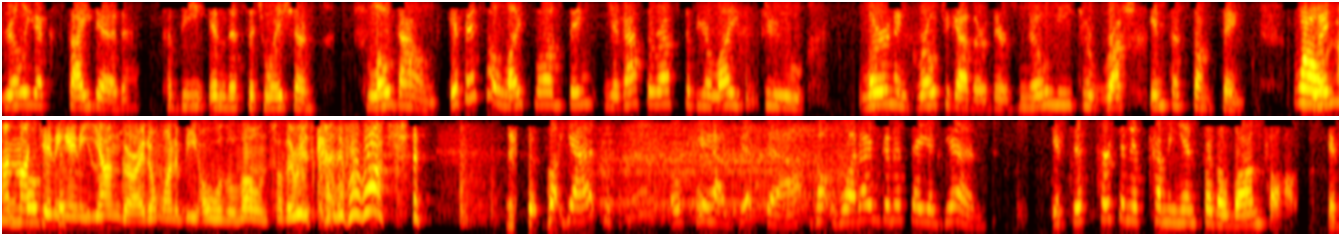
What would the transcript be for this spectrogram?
really excited to be in this situation, slow down. If it's a lifelong thing, you got the rest of your life to learn and grow together. There's no need to rush into something. Well, when I'm not getting any younger. I don't want to be old alone, so there is kind of a rush. but yes, okay, I get that. But what I'm going to say again, if this person is coming in for the long haul, if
